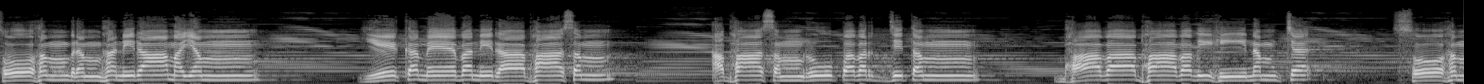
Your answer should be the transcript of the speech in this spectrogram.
सोऽहं ब्रह्मनिरामयम्। एकमेव निराभासम् अभासं रूपवर्जितम् भावाभावविहीनं च सोऽहं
